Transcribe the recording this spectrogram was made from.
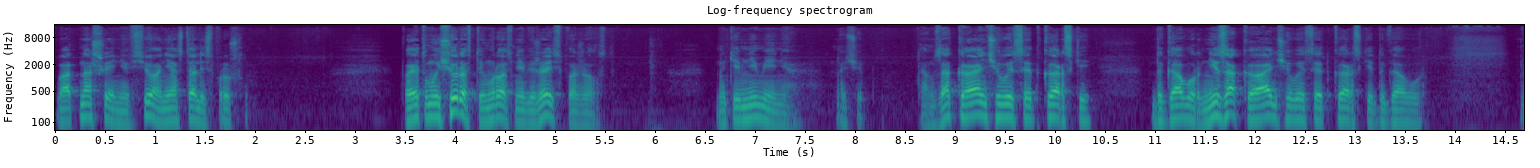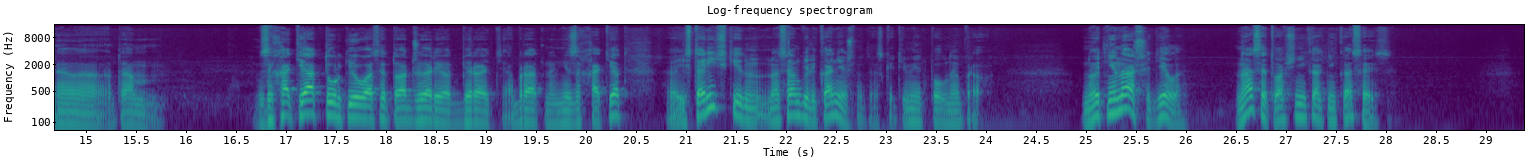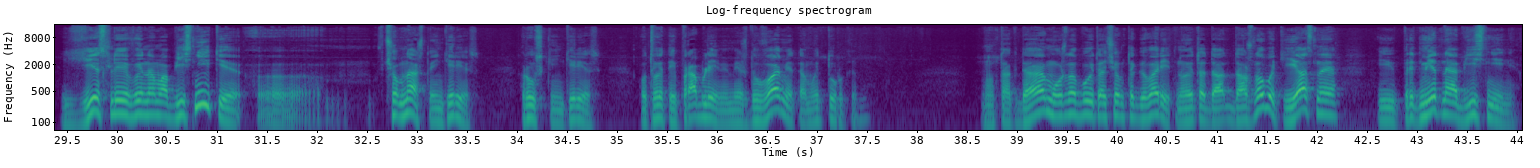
отношения, все, они остались в прошлом. Поэтому еще раз, ты, Мурас, не обижайся, пожалуйста. Но тем не менее, значит, там заканчивается Эдкарский договор, не заканчивается Эдкарский договор. Э, там захотят турки у вас эту Аджарию отбирать обратно, не захотят. Исторически, на самом деле, конечно, так сказать, имеют полное право. Но это не наше дело. Нас это вообще никак не касается. Если вы нам объясните, э, в чем наш-то интерес, русский интерес, вот в этой проблеме между вами там, и турками, ну, тогда можно будет о чем-то говорить. Но это должно быть ясное и предметное объяснение.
